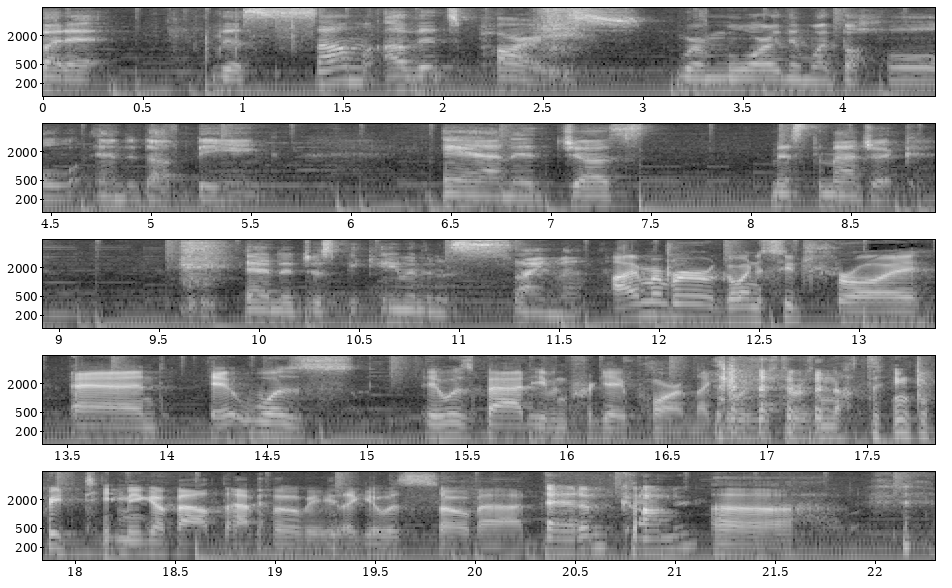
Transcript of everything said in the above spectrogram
But it, the sum of its parts were more than what the whole ended up being, and it just missed the magic. and it just became an assignment. I remember going to see Troy, and it was it was bad even for gay porn. Like it was just there was nothing redeeming about that movie. Like it was so bad. Adam, comment. Uh,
